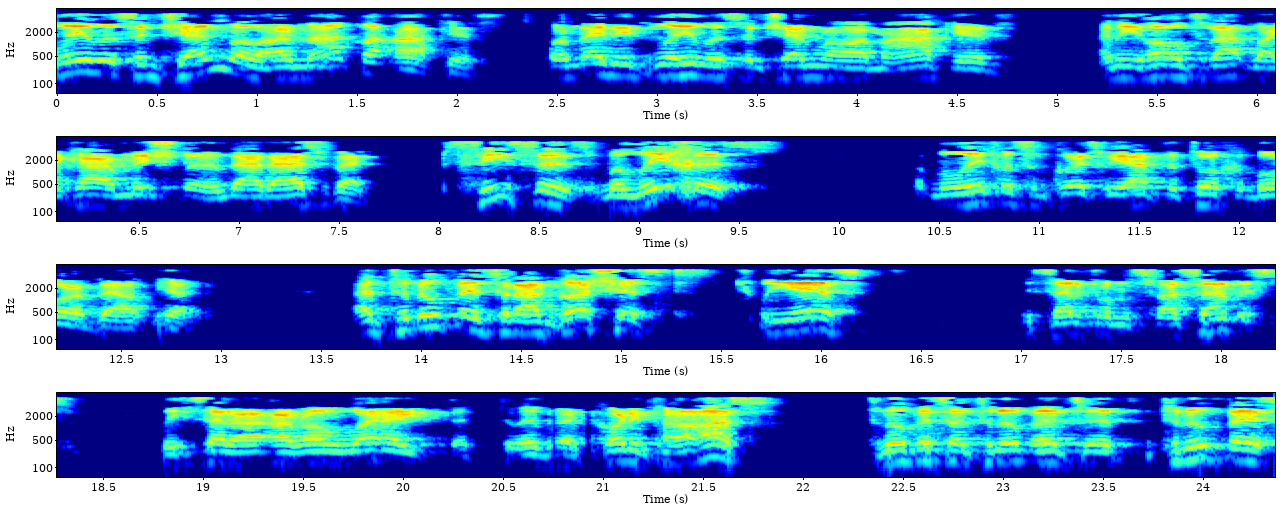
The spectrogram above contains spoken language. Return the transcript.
Leelas in general are not Ma'akiv, or maybe Leelas in general are Ma'akiv, and he holds not like our Mishnah in that aspect. Psisis, Malichas, Malichas, of course, we have to talk more about here. And Tanufis and Agoshes, which we asked, we said it from Sfasemis. We said our, our own way, according to us, Tanufis and Tanufis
